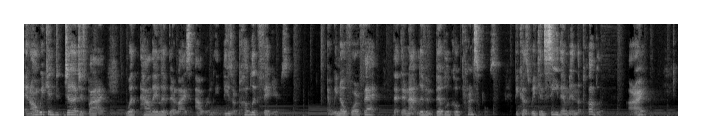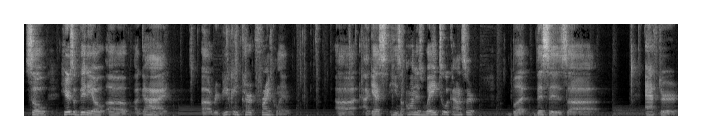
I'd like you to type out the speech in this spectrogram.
And all we can judge is by what how they live their lives outwardly. These are public figures. And we know for a fact that they're not living biblical principles. because we can see them in the public. All right. So here's a video of a guy uh, rebuking Kirk Franklin. Uh, I guess he's on his way to a concert, but this is uh, after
